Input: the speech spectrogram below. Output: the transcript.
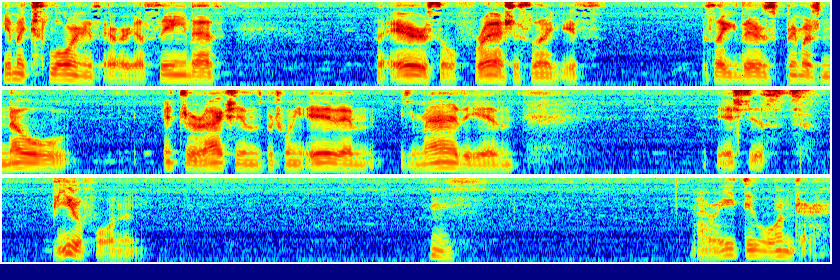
him exploring this area, seeing that the air is so fresh, it's like it's it's like there's pretty much no interactions between it and humanity and it's just beautiful and hmm. I really do wonder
